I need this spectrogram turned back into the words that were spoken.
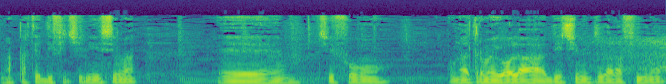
una partita difficilissima, ci fu un altro gol a 10 minuti dalla fine.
